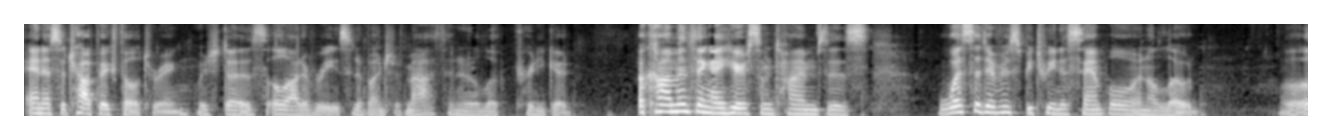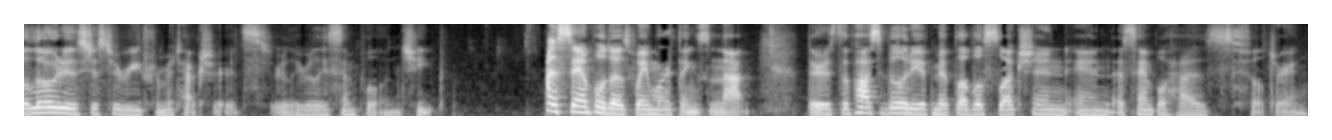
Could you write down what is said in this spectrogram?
anisotropic filtering, which does a lot of reads and a bunch of math, and it'll look pretty good. A common thing I hear sometimes is, what's the difference between a sample and a load? Well, a load is just a read from a texture. It's really, really simple and cheap. A sample does way more things than that. There's the possibility of MIP level selection, and a sample has filtering.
